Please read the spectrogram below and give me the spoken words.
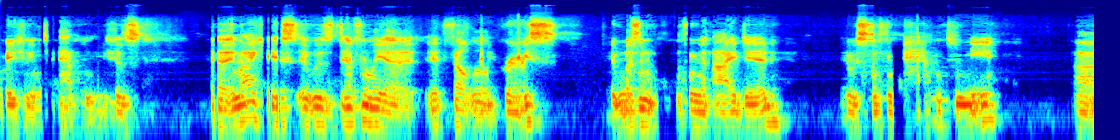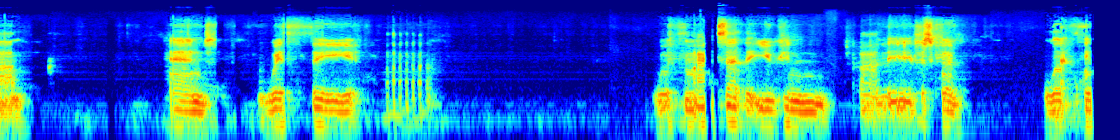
awakening to happen. Because uh, in my case, it was definitely a. It felt like grace. It wasn't something that I did. It was something that happened to me. Um, and with the uh, with the mindset that you can uh, that you're just going to let things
